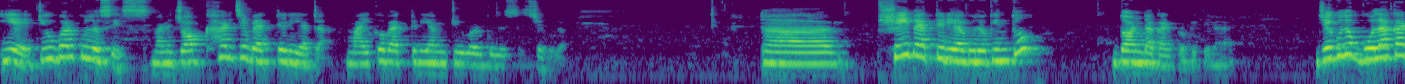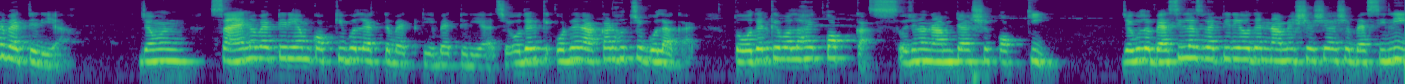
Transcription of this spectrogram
ইয়ে টিউবারকুলোসিস মানে যক্ষার যে ব্যাকটেরিয়াটা মাইকোব্যাকটেরিয়াম টিউবারকুলোসিস যেগুলো। সেই ব্যাকটেরিয়াগুলো কিন্তু দণ্ডাকার প্রকৃতির হয়। যেগুলো গোলাকার ব্যাকটেরিয়া, যেমন সায়ানোব্যাকটেরিয়াম কক্কি বলে একটা ব্যাকটেরিয়া ব্যাকটেরিয়া আছে। ওদের ওদের আকার হচ্ছে গোলাকার। তো ওদেরকে বলা হয় কক্কাস ওই জন্য নামটা আসে কক্কি যেগুলো ব্যাসিলাস ব্যাকটেরিয়া ওদের নামের শেষে আসে ব্যাসিলি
